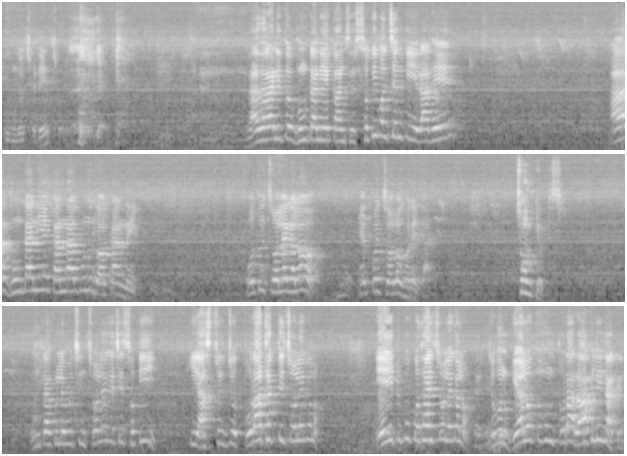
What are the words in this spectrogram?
কুঞ্জ ছেড়ে চলে রাধারানী তো ঘুমটা নিয়ে কাঁদছেন সখী বলছেন কি, রাধে আর ঘুমটা নিয়ে কান্নার কোনো দরকার নেই। ও তো চলে গেল, এরপর চলো ঘরে যায়। চমকে উঠেছে। ঘুমটা খুলে বলছেন চলে গেছে সখী, কি আশ্চর্য, তোরা থাকতে চলে গেল? এইটুকু কোথায় চলে গেল? যখন গেল তখন তোরা রাখলি না কেন?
